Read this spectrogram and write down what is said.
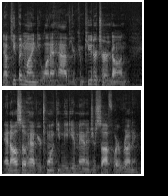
Now keep in mind you want to have your computer turned on and also have your TwonkyMedia Manager software running.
